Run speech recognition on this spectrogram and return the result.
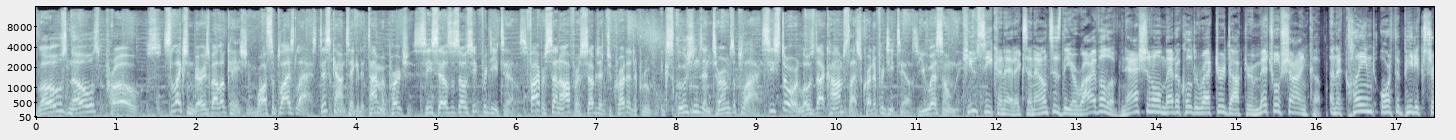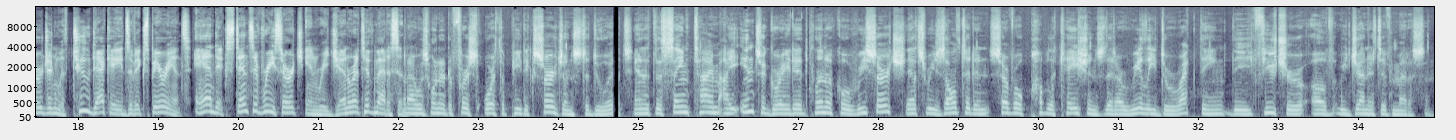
Lowe's knows pros. Selection varies by location. While supplies last, discount taken at time of purchase. See sales associate for details. 5% offer subject to credit approval. Exclusions and terms apply. See store lowes.com slash credit for details. U.S. only. QC Kinetics announces the arrival of National Medical Director Dr. Mitchell Sheinkop, an acclaimed orthopedic surgeon with two decades of experience and extensive research in regenerative medicine. I was one of the first orthopedic surgeons to do it, and at the same time, I integrated clinical research that's resulted in several publications that are really directing the future of regenerative medicine.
